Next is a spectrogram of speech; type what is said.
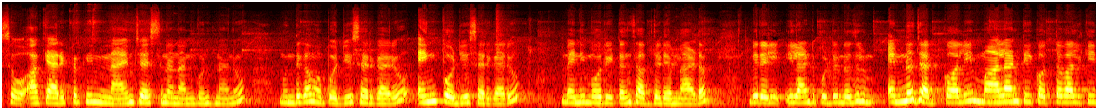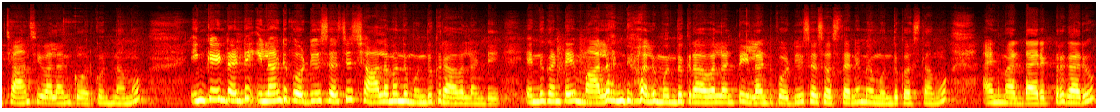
సో ఆ క్యారెక్టర్కి నేను న్యాయం చేస్తున్నాను అనుకుంటున్నాను. ముందుగా మా ప్రొడ్యూసర్ గారు యంగ్ ప్రొడ్యూసర్ గారు many more returns of the day madam మీరు ఇలాంటి పుట్టినరోజులు ఎన్నో జరుపుకోవాలి. మాలాంటి కొత్త వాళ్ళకి ఛాన్స్ ఇవ్వాలని కోరుకుంటున్నాము. ఇంకేంటంటే ఇలాంటి ప్రొడ్యూసర్స్ చాలామంది ముందుకు రావాలండి. ఎందుకంటే మాలాంటి వాళ్ళు ముందుకు రావాలంటే ఇలాంటి ప్రొడ్యూసర్స్ వస్తేనే మేము ముందుకు వస్తాము. అండ్ మా డైరెక్టర్ గారు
